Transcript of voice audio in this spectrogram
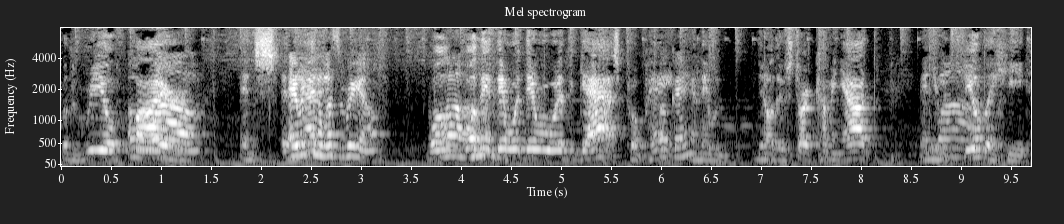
with real oh, fire. Oh, wow. and, and everything was real. Well, wow. well, they, they were they were with gas, propane, okay. and they would you know they would start coming out, and you wow. would feel the heat,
